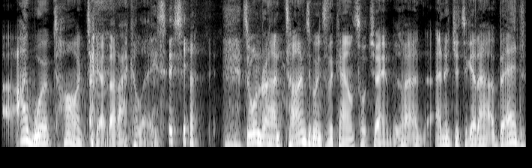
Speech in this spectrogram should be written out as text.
I worked hard to get that accolade. so I wonder I had time to go into the council chambers. I had energy to get out of bed.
